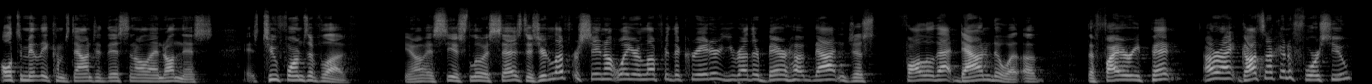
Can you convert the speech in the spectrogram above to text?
Ultimately, it comes down to this, and I'll end on this. It's two forms of love. You know, as C.S. Lewis says, does your love for sin outweigh your love for the Creator? You rather bear hug that and just follow that down into a, a, the fiery pit? All right, God's not going to force you.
